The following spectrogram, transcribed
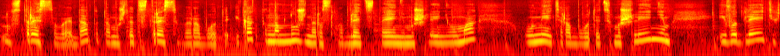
ну, стрессовое, да, потому что это стрессовая работа. И как-то нам нужно расслаблять состояние мышления ума, уметь работать с мышлением. И вот для этих,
